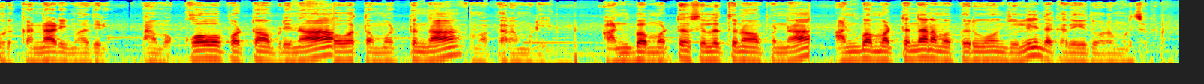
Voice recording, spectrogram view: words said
ஒரு கண்ணாடி மாதிரி. நம்ம கோவப்பட்டோம் அப்படின்னா கோவத்தை மட்டும்தான் நம்ம பெற முடியும். அன்பை மட்டும் செலுத்தணும் அப்படின்னா அன்பை மட்டும்தான் நம்ம பெறுவோம்னு சொல்லி இந்த கதையை இதோட முடிச்சுக்கிறோம்.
